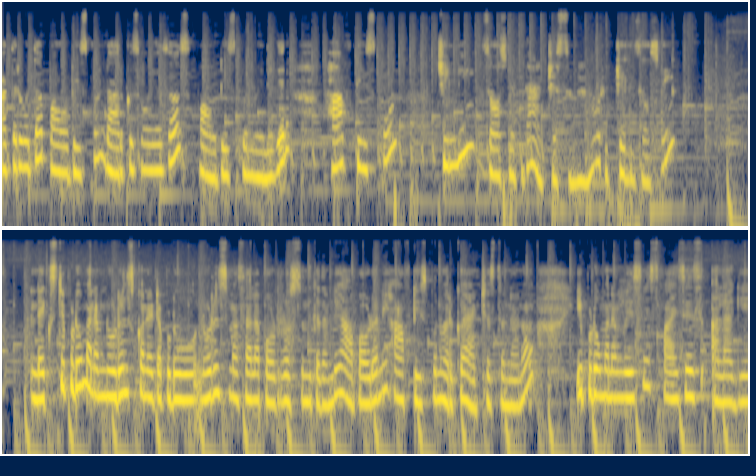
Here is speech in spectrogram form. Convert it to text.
ఆ తర్వాత పావు టీ స్పూన్ డార్క్ సోయా సాస్ పావు teaspoon vinegar half teaspoon chilli సాస్ని కూడా యాడ్ చేస్తున్నాను రెడ్ చిల్లీ సాస్ని. నెక్స్ట్ ఇప్పుడు మనం నూడిల్స్ కొనేటప్పుడు నూడిల్స్ మసాలా పౌడర్ వస్తుంది కదండి ఆ పౌడర్ని హాఫ్ టీ స్పూన్ వరకు యాడ్ చేస్తున్నాను. ఇప్పుడు మనం వేసిన స్పైసెస్ అలాగే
